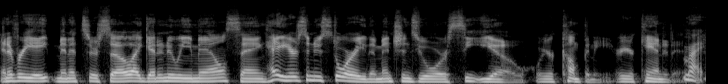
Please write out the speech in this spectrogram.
And every eight minutes or so i get a new email saying hey here's a new story that mentions your ceo or your company or your candidate. Right.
